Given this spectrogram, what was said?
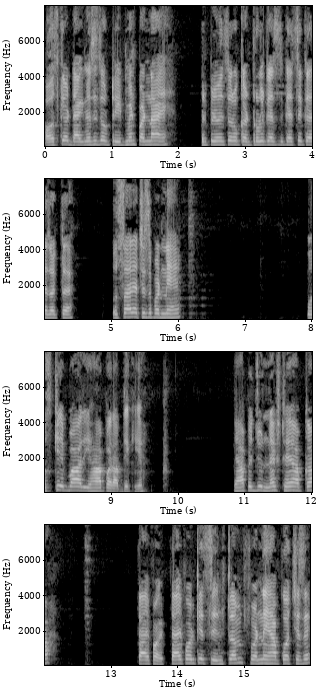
और उसके डायग्नोसिस और ट्रीटमेंट पढ़ना है। फिर प्रिवेंशन और कंट्रोल कैसे कैसे कर सकता है। वो सारे अच्छे से पढ़ने हैं। उसके बाद यहाँ पर आप देखिए। यहाँ पे जो नेक्स्ट है आपका टाइफाइड टाइफाइड के सिम्टम्स पढ़ने हैं आपको अच्छे से।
